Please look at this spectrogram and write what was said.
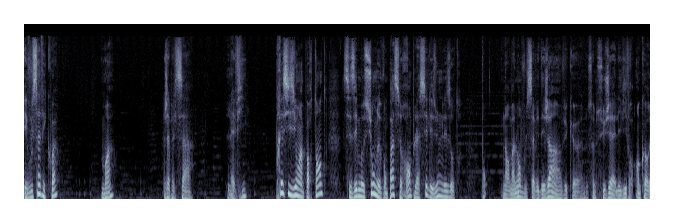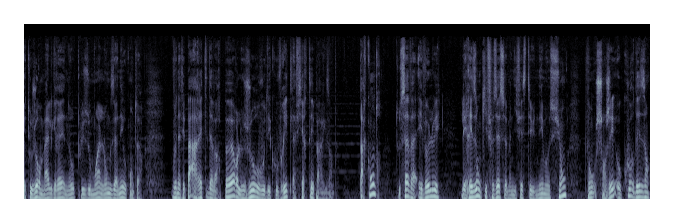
Et vous savez quoi? Moi, j'appelle ça la vie. Précision importante, ces émotions ne vont pas se remplacer les unes les autres. Bon, normalement vous le savez déjà, hein, vu que nous sommes sujets à les vivre encore et toujours malgré nos plus ou moins longues années au compteur. Vous n'avez pas arrêté d'avoir peur le jour où vous découvrîtes la fierté par exemple. Par contre, tout ça va évoluer. Les raisons qui faisaient se manifester une émotion vont changer au cours des ans.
